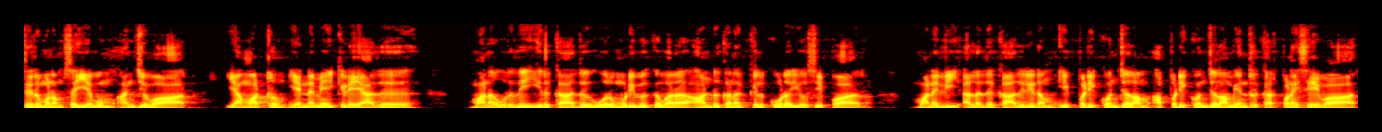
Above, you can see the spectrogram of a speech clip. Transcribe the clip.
திருமணம் செய்யவும் அஞ்சுவார். ஏமாற்றும் எண்ணமே கிடையாது. மன உறுதி இருக்காது ஒரு முடிவுக்கு வர ஆண்டு கணக்கில் கூட யோசிப்பார். மனைவி அல்லது காதலிடம் இப்படி கொஞ்சலாம் அப்படி கொஞ்சலாம் என்று கற்பனை செய்வார்.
